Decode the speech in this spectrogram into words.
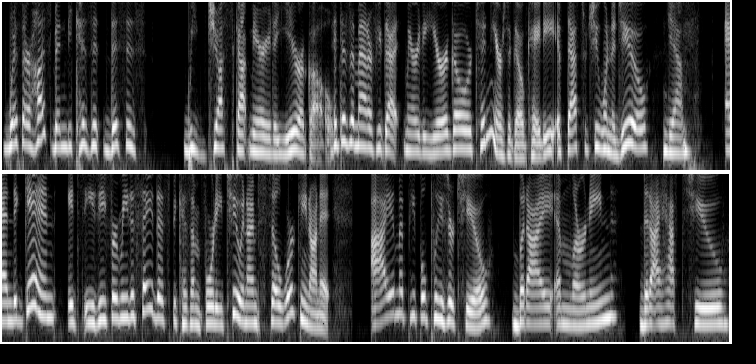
with her husband because it, this is, we just got married a year ago. It doesn't matter if you got married a year ago or 10 years ago, Katie. If that's what you want to do. Yeah. And again, it's easy for me to say this because I'm 42 and I'm still working on it. I am a people pleaser too, but I am learning that I have to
